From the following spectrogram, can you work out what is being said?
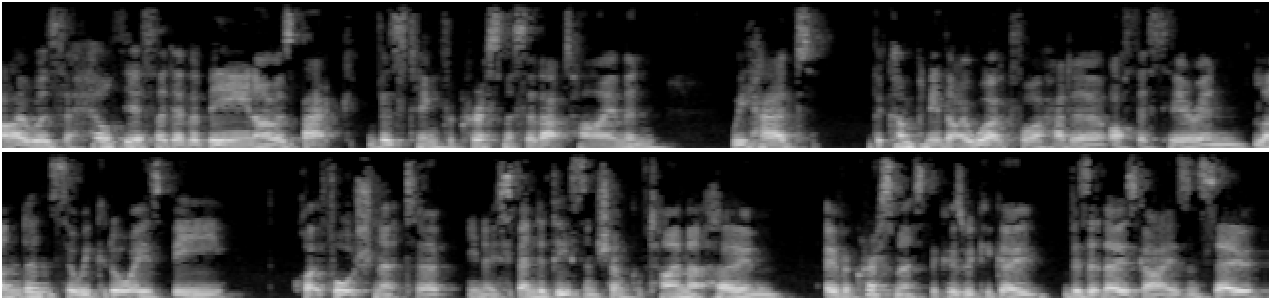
I was the healthiest I'd ever been. I was back visiting for Christmas at that time and we had the company that I worked for had an office here in London, so we could always be quite fortunate to, you know, spend a decent chunk of time at home over Christmas because we could go visit those guys. And so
